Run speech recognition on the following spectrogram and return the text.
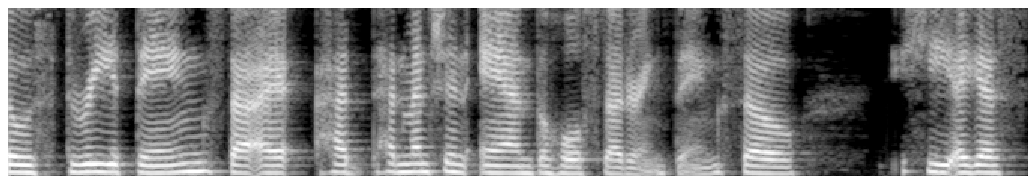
those three things that I had had mentioned and the whole stuttering thing. So he, I guess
